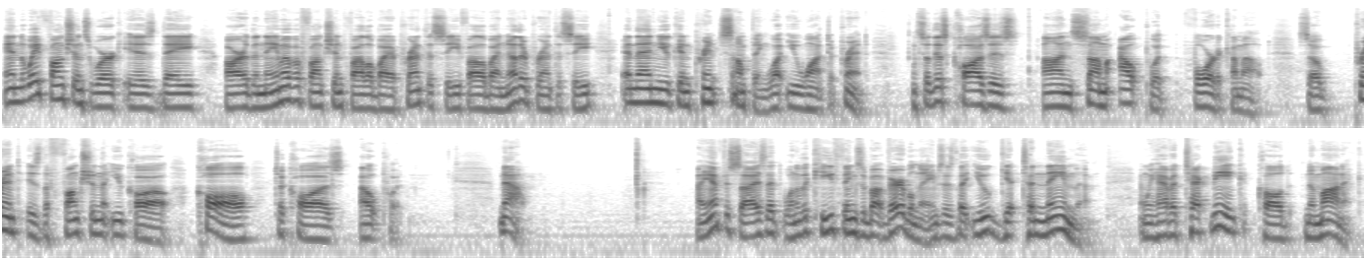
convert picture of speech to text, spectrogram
And the way functions work is they are the name of a function followed by a parenthesis followed by another parenthesis and then you can print something, what you want to print. And so this causes on some output 4 to come out. So print is the function that you call, call to cause output. Now, I emphasize that one of the key things about variable names is that you get to name them. And we have a technique called mnemonic.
